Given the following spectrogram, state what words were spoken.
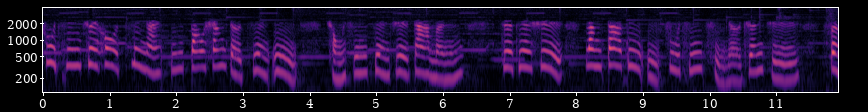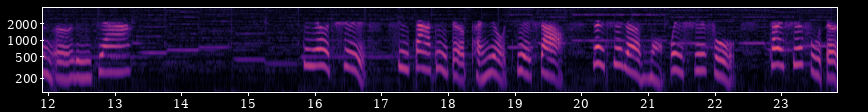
父亲最后竟然依包商的建议重新建置大门。这件事让大地与父亲起了争执，愤而离家。第二次是大地的朋友介绍，认识了某位师傅，在师傅的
